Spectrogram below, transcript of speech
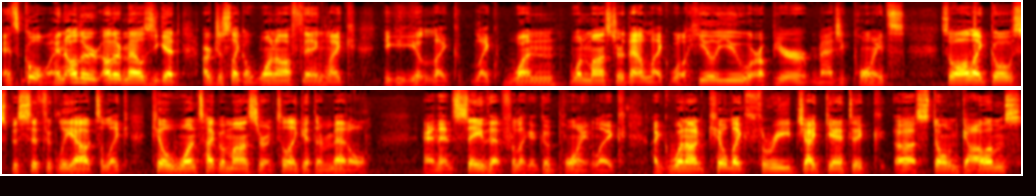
It's cool, and other other medals you get are just like a one-off thing. Like you can get like like one one monster that like will heal you or up your magic points. So I'll like go specifically out to like kill one type of monster until I get their medal, and then save that for like a good point. Like I went out and killed like three gigantic uh, stone golems.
